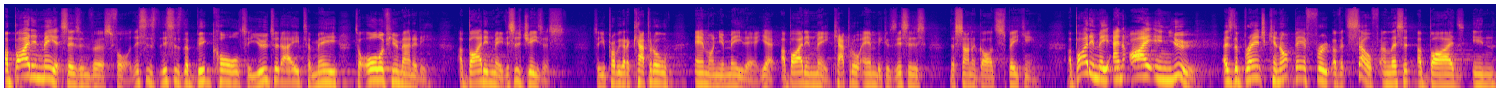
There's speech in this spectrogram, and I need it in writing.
Abide in me, it says in verse 4. This is, this is the big call to you today, to me, to all of humanity. Abide in me. This is Jesus. So you've probably got a capital M on your me there. Yeah, abide in me, capital M, because this is the Son of God speaking. Abide in me, and I in you, as the branch cannot bear fruit of itself unless it abides in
